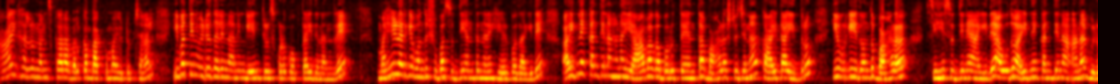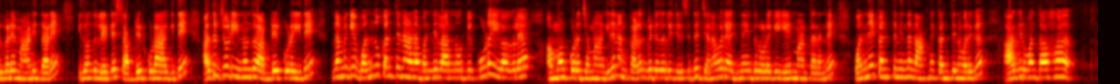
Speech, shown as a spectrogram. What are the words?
Hi hello ನಮಸ್ಕಾರ. Welcome back to my YouTube channel ಇವತ್ತಿನ ವಿಡಿಯೋದಲ್ಲಿ ನಾನು ನಿಮ್ಗೆ ಏನು ತಿಳಿಸ್ಕೊಡಕ್ಕೆ ಹೋಗ್ತಾ ಇದ್ದೀನಂದರೆ ಮಹಿಳೆಯರಿಗೆ ಒಂದು ಶುಭ ಸುದ್ದಿ ಅಂತ ನನಗೆ ಹೇಳ್ಬೋದಾಗಿದೆ. ಐದನೇ ಕಂತಿನ ಹಣ ಯಾವಾಗ ಬರುತ್ತೆ ಅಂತ ಬಹಳಷ್ಟು ಜನ ಕಾಯ್ತಾ ಇದ್ರು. ಇವ್ರಿಗೆ ಇದೊಂದು ಬಹಳ ಸಿಹಿ ಸುದ್ದಿನೇ ಆಗಿದೆ. ಹೌದು, ಐದನೇ ಕಂತಿನ ಹಣ ಬಿಡುಗಡೆ ಮಾಡಿದ್ದಾರೆ. ಇದೊಂದು ಲೇಟೆಸ್ಟ್ ಅಪ್ಡೇಟ್ ಕೂಡ ಆಗಿದೆ. ಅದ್ರ ಜೋಡಿ ಇನ್ನೊಂದು ಅಪ್ಡೇಟ್ ಕೂಡ ಇದೆ. ನಮಗೆ ಒಂದು ಕಂತಿನ ಹಣ ಬಂದಿಲ್ಲ ಅನ್ನೋರಿಗೆ ಕೂಡ ಈಗಾಗಲೇ ಅಮೌಂಟ್ ಕೂಡ ಜಮಾ ಆಗಿದೆ. ನಾನು ಕಳೆದ ವಿಡಿಯೋದಲ್ಲಿ ತಿಳಿಸಿದ್ದೆ, ಜನವರಿ ಹದಿನೈದರೊಳಗೆ ಏನು ಮಾಡ್ತಾರೆ ಅಂದರೆ ಒಂದನೇ ಕಂತಿನಿಂದ ನಾಲ್ಕನೇ ಕಂತಿನವರೆಗೆ ಆಗಿರುವಂತಹ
